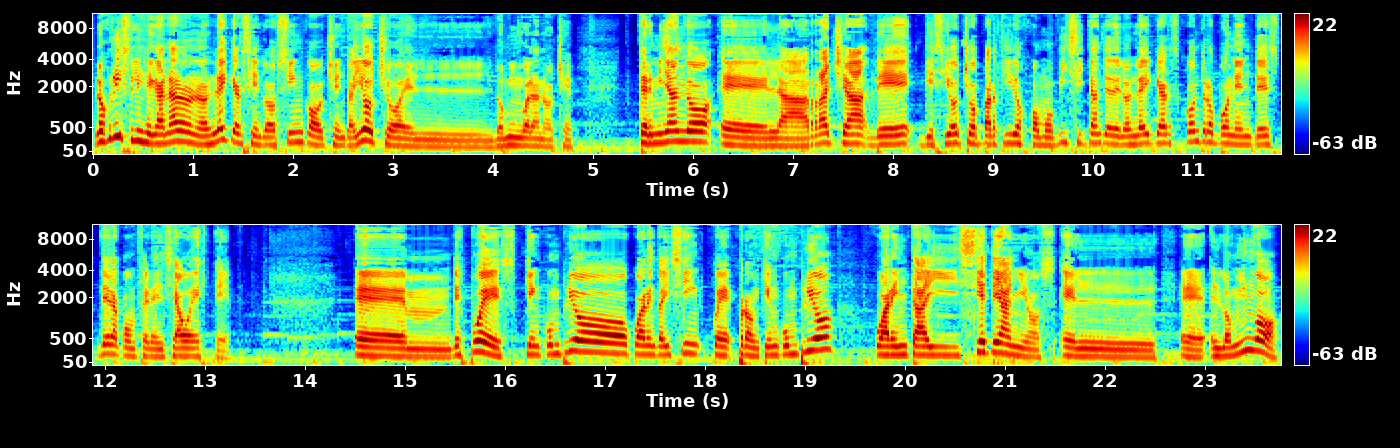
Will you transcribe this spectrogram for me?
Los Grizzlies le ganaron a los Lakers 105-88 el domingo a la noche terminando eh, la racha de 18 partidos como visitante de los Lakers contra oponentes de la conferencia oeste. Em, después, quien cumplió 45, eh, perdón, quien cumplió 47 años el, eh, el domingo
